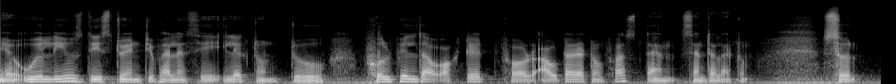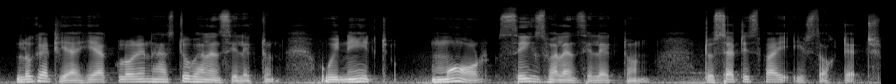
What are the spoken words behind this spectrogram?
uh, will use this 20 valence electron to fulfill the octet for outer atom first then central atom. So look at here. Here chlorine has two valence electron. We need more six valence electron to satisfy its octet.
